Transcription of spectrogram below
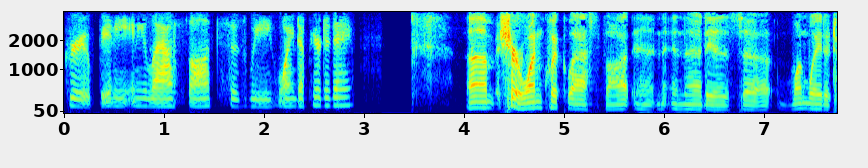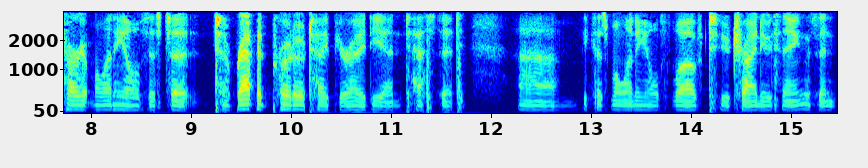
group? Any any last thoughts as we wind up here today? Um, sure. One quick last thought, and, and that is uh, one way to target millennials is to, to rapid prototype your idea and test it. Um, because millennials love to try new things, and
